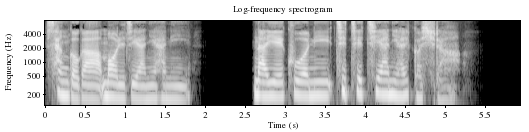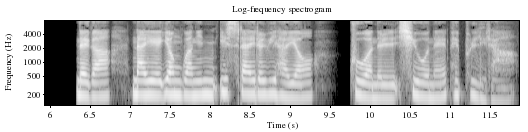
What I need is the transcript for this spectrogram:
상거가 멀지 아니하니 나의 구원이 지체치 아니할 것이라. 내가 나의 영광인 이스라엘을 위하여 구원을 시온에 베풀리라.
